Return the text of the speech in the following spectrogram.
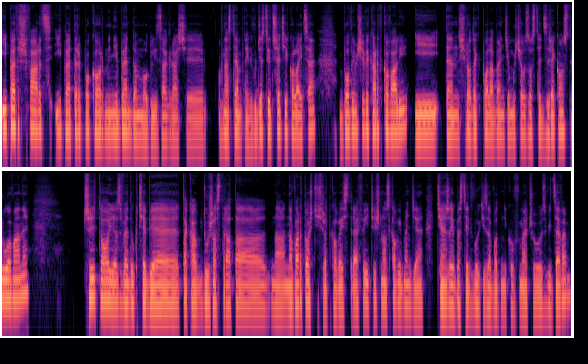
i Petr Szwarc, i Peter Pokorny nie będą mogli zagrać y, w następnej, 23 kolejce, bowiem się wykartkowali i ten środek pola będzie musiał zostać zrekonstruowany. Czy to jest według Ciebie taka duża strata na, na wartości środkowej strefy i czy Śląskowi będzie ciężej bez tej dwójki zawodników w meczu z Widzewem?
